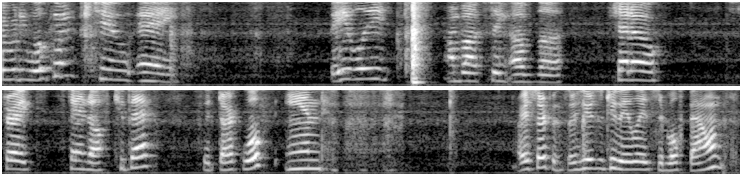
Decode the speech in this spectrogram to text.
everybody, welcome to a Beyblade unboxing of the Shadow Strike Standoff 2-pack with Dark Wolf and Ray Serpent. So here's the two Beyblades, they're both balanced.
